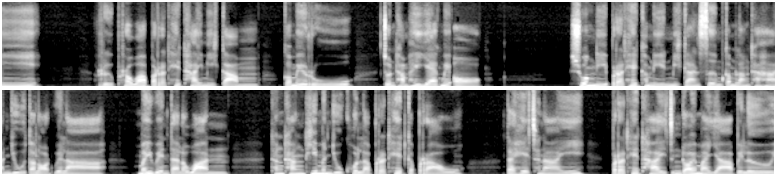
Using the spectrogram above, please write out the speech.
นี้ หรือเพราะว่าประเทศไทยมีกรรม ก็ไม่รู้ จนทำให้แยกไม่ออกช่วงนี้ประเทศเขมรมีการเสริมกำลังทหารอยู่ตลอดเวลา ไม่เว้นแต่ละวัน ทั้งๆทที่มันอยู่คนละประเทศกับเรา แต่เหตุไฉนประเทศไทยจึงด้อยมายาไปเลย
